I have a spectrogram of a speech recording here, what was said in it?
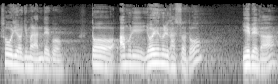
소홀히 여기면 안 되고 또 아무리 여행을 갔어도 예배가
